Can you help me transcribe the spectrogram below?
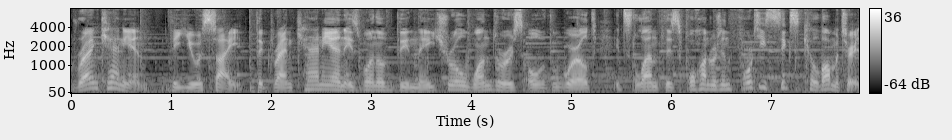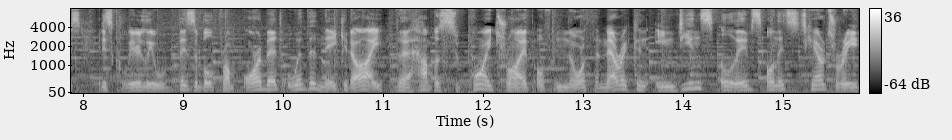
Grand Canyon, the USA. The Grand Canyon is one of the natural wonders of the world. Its length is 446 kilometers. It is clearly visible from orbit with the naked eye. The Havasupai tribe of North American Indians lives on its territory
